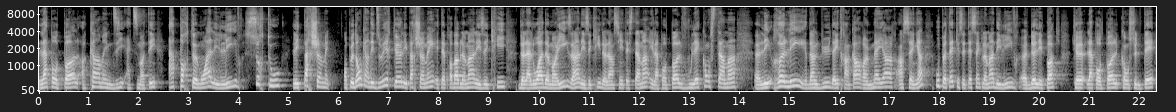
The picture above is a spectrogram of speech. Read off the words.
l'apôtre Paul a quand même dit à Timothée, apporte-moi les livres, surtout les parchemins. On peut donc en déduire que les parchemins étaient probablement les écrits de la loi de Moïse, hein, les écrits de l'Ancien Testament, et l'apôtre Paul voulait constamment euh, les relire dans le but d'être encore un meilleur enseignant, ou peut-être que c'était simplement des livres euh, de l'époque que l'apôtre Paul consultait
